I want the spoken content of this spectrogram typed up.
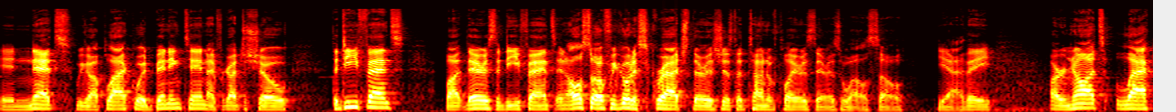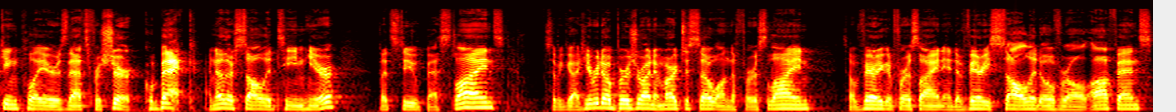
in net, we got Blackwood, Binnington. I forgot to show the defense, but there's the defense. And also, if we go to scratch, there is just a ton of players there as well. So, yeah, they are not lacking players, that's for sure. Quebec, another solid team here. Let's do best lines. So we got Huberdeau, Bergeron, and Marchessault on the first line. So very good first line and a very solid overall offense.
